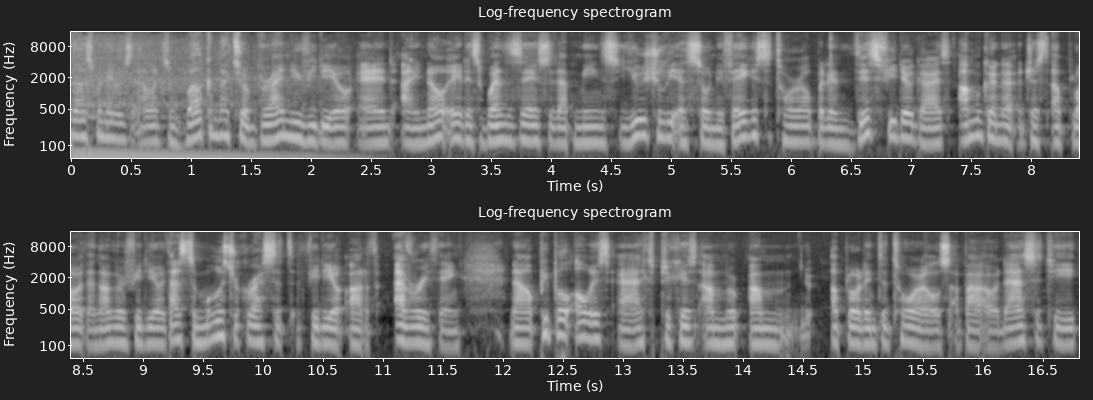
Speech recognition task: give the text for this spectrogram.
Guys, my name is Alex and welcome back to a brand new video and I know it is Wednesday so that means usually a Sony Vegas tutorial but in this video guys I'm gonna just upload another video that's the most requested video out of everything. Now people always ask because I'm, I'm uploading tutorials about Audacity,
